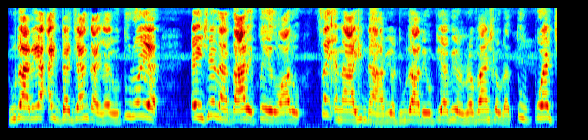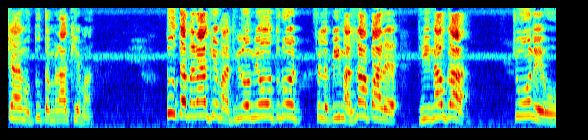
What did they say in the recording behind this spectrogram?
လူသားတွေကအဲ့ဓာတ်ကြမ်းကြိုင်လဲလို့သူတို့ရဲ့အိမ်ရှိဆန်သားတွေသေသွားလို့ စိတ်အနာကြီးနာပြီးတော့ဒူတာတွေကိုပြန်ပြီးတော့ revenge လုပ်တာသူပွဲချမ်းလို့သူသမရခင်မှာသူသမရခင်မှာဒီလိုမျိုးသူတို့ဖိလစ်ပင်းမှာလှပတဲ့ဒီနောက်ကကျွန်းတွေကို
